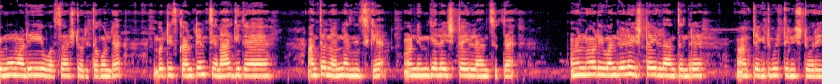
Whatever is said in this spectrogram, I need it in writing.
ರಿಮೂವ್ ಮಾಡಿ ಹೊಸ ಸ್ಟೋರಿ ತಗೊಂಡೆ. ಬಟ್ ಇದು ಕಂಟೆಂಟ್ ಚೆನ್ನಾಗಿದೆ ಅಂತ ನನ್ನ ಅನಿಸಿಕೆ. ನಿಮಗೆಲ್ಲ ಇಷ್ಟ ಇಲ್ಲ ಅನಿಸುತ್ತೆ. ನೋಡಿ, ಒಂದು ವೇಳೆ ಇಷ್ಟ ಇಲ್ಲ ಅಂತಂದರೆ ತೆಗೆದುಬಿಡ್ತೀನಿ ಸ್ಟೋರಿ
